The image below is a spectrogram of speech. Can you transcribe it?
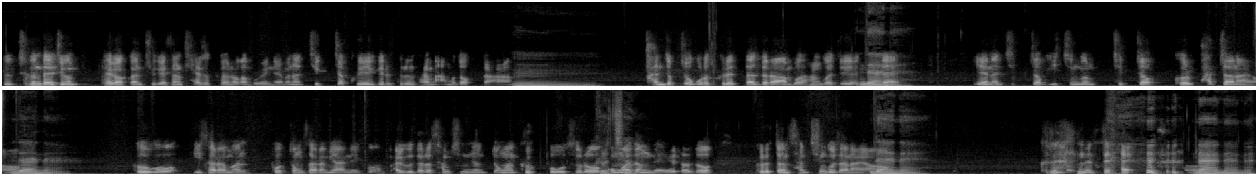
그- 근데 지금 백악관 측에서는 계속 변호가 뭐였냐면은 직접 그 얘기를 들은 사람 은 아무도 없다. 음, 간접적으로 그랬다더라 뭐 한 거지. 네, 근데 네, 얘는 직접 이 친구는 직접 그걸 봤잖아요. 네, 네. 그리고 이 사람은 보통 사람이 아니고 말 그대로 30년 동안 극보수로 그렇죠. 공화당 내에서도 그랬던 상- 친구잖아요. 네, 네, 그랬는데 어, 네, 네, 네.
